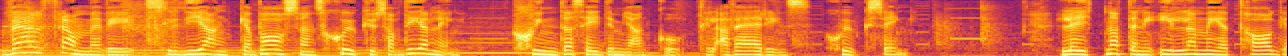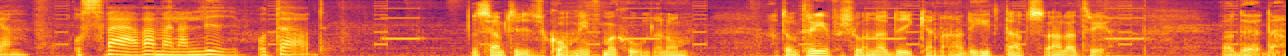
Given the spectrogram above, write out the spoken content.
Väl framme vid Slidjanka-basens sjukhusavdelning skyndar sig Demjanko till Averins sjuksäng. Löjtnanten är illa medtagen och svävar mellan liv och död. Men samtidigt så kom informationen om att de tre försvunna dykarna hade hittats. Alla tre var döda.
